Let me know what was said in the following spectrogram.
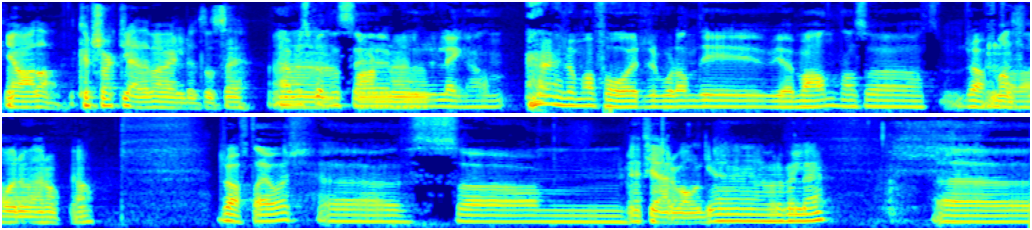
Ja da. Kutchuk gleder meg veldig til å se. Det blir spennende å se han, hvor lenge han Eller om han får hvordan de gjør med han. Altså drafta, man får være oppe, ja. Drafta i år. Eh, så mm, Med fjerdevalget, var det vel det? eh,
